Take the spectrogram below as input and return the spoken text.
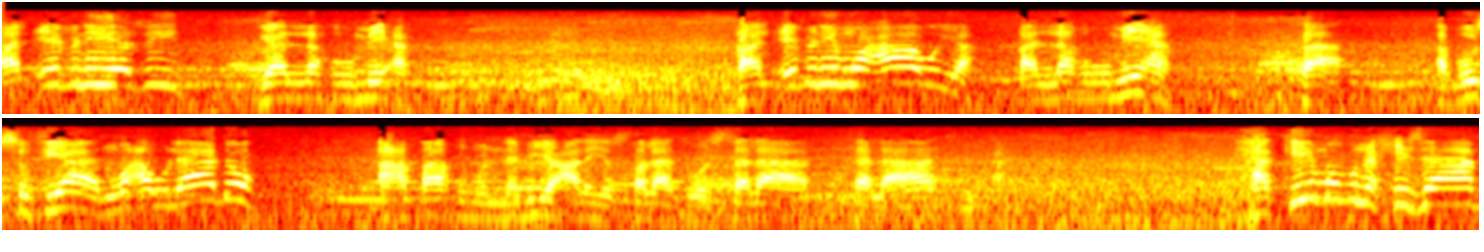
قال ابني يزيد. قال له مئة. قال ابني معاوية. قال له مئة. فأبو سفيان وأولاده أعطاهم النبي عليه الصلاة والسلام ثلاث حكيم بن حزام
